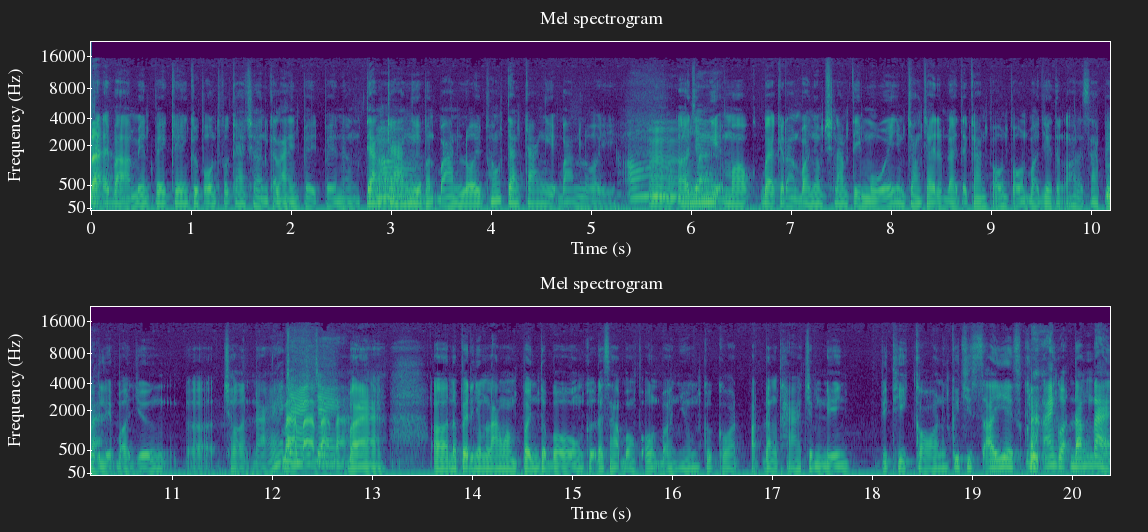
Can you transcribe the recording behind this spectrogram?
បាទឯបាទអត់មានពេលគេងគឺបងអូនធ្វើការច្រើនកន្លែងពេកពេលហ្នឹងទាំងការងារមិនបានលុយផងទាំងការងារបានលុយអូខ្ញុំងាកមក background របស់ខ្ញុំឆ្នាំទី1ខ្ញុំចង់ចែករំលែកទៅកាន់បងប្អូនរបស់យើងទាំងអស់ដោយសារពេលវេលារបស់យើងច្រើនដែរបាទបាទបាទបាទនៅពេលខ្ញុំឡើងមកពេញដំបងគឺដោយសារបងប្អូនរបស់ខ្ញុំគឺគាត់អត់ដឹងថាជំនាញ ពិធីករនឹងគឺជាស្អីឯងខ្លួនឯងក៏ដឹងដែរ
